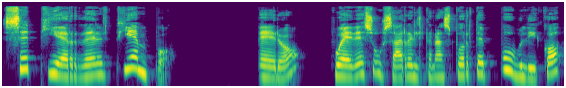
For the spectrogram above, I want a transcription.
se pierde el tiempo. Pero puedes usar el transporte público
